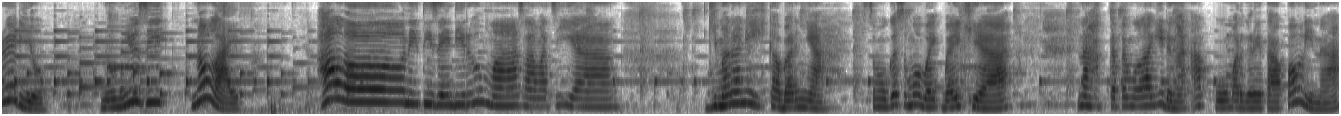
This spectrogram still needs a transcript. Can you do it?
Radio. No music, no life. Halo netizen di rumah, selamat siang. Gimana nih kabarnya? Semoga semua baik-baik ya. Nah, ketemu lagi dengan aku Margareta Paulina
